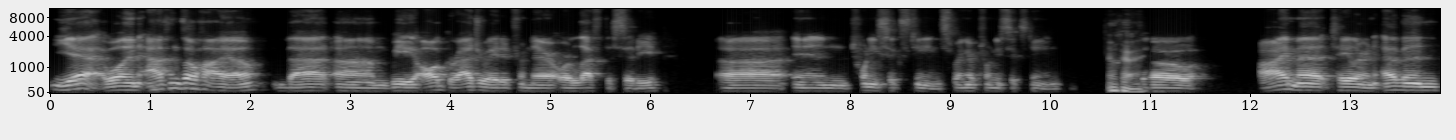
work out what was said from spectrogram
Yeah, well, in Athens, Ohio, that um, we all graduated from there or left the city uh, in 2016, spring of 2016. Okay. So I met Taylor and Evan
